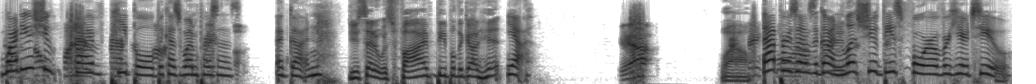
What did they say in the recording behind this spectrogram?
Why do you No shoot fire- five people because one person has a gun? You said it was five people that got hit. Yeah. Yeah. Wow. That person has a gun. Let's shoot these four over here too.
